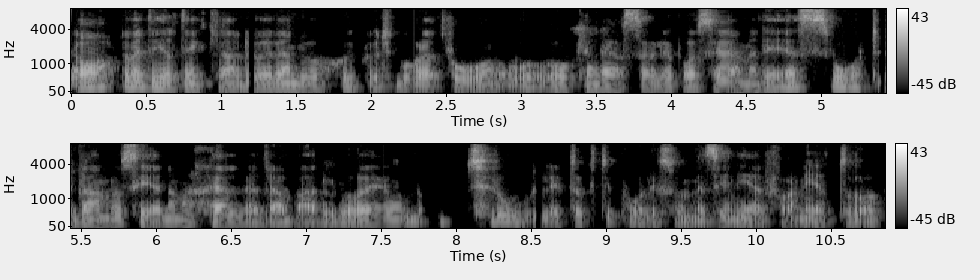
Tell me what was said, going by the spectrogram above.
Ja, de är inte helt enkla. Då är det ändå sjuksköterskor båda två och, och kan läsa, eller på att säga. Men det är svårt ibland att se när man själv är drabbad och då är hon otroligt duktig på liksom med sin erfarenhet och,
